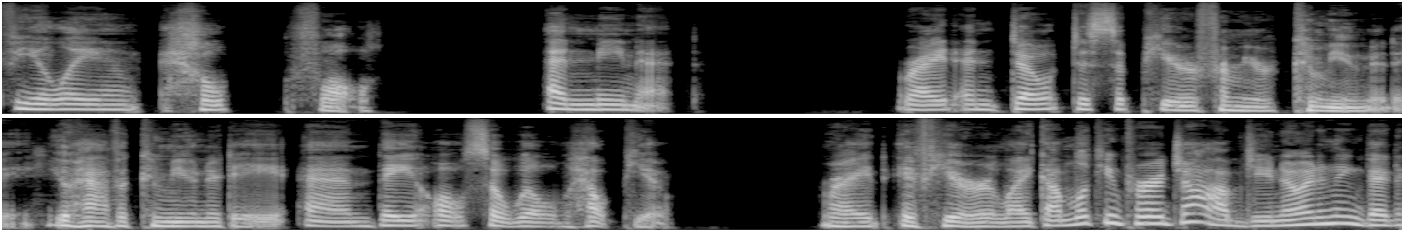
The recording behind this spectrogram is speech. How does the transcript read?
feeling helpful and mean it, right? And don't disappear from your community. You have a community and they also will help you, right? If you're like, I'm looking for a job, do you know anything that,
